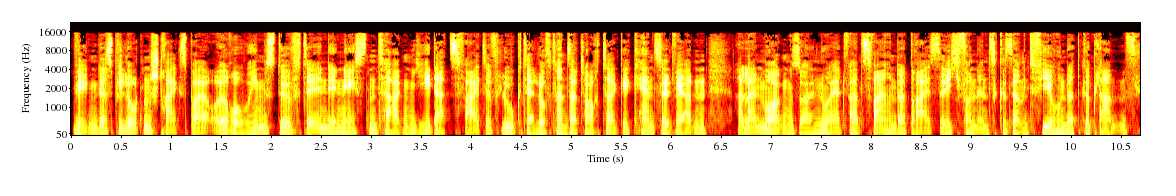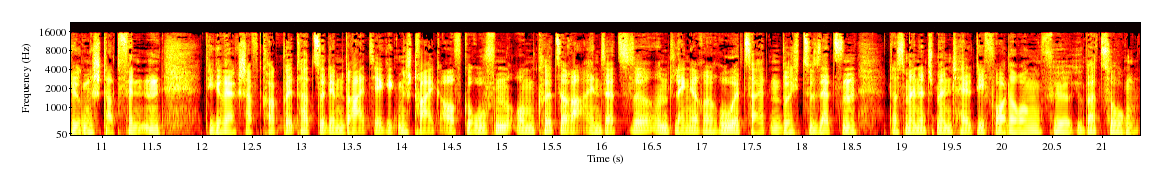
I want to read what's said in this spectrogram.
Wegen des Pilotenstreiks bei Eurowings dürfte in den nächsten Tagen jeder zweite Flug der Lufthansa-Tochter gecancelt werden. Allein morgen sollen nur etwa 230 von insgesamt 400 geplanten Flügen stattfinden. Die Gewerkschaft Cockpit hat zu dem dreitägigen Streik aufgerufen, um kürzere Einsätze und längere Ruhezeiten durchzusetzen. Das Management hält die Forderung für überzogen.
